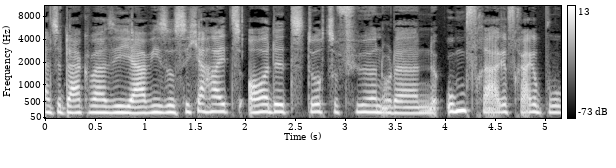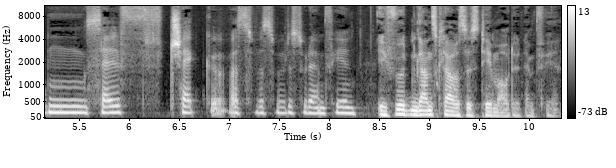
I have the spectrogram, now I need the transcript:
Also da quasi ja wie so Sicherheitsaudits durchzuführen oder eine Umfrage, Fragebogen, Self-Check. Was, was würdest du da empfehlen? Ich würde ein ganz klares Systemaudit empfehlen.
